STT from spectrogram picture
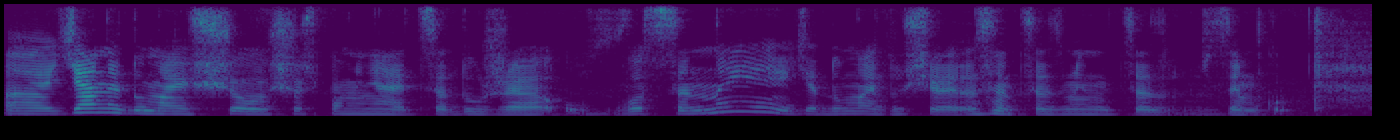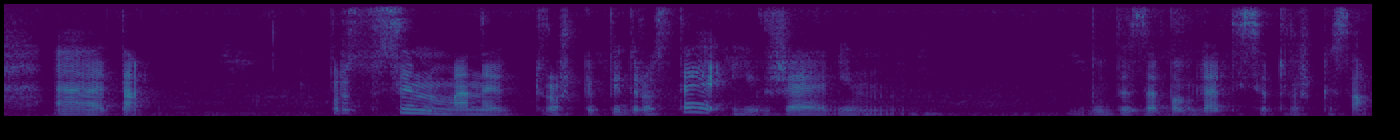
Е, Я не думаю, що щось поміняється дуже восени. Я думаю, дуже це зміниться взимку. Е, Так. Просто син у мене трошки підросте і вже він буде забавлятися трошки сам.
